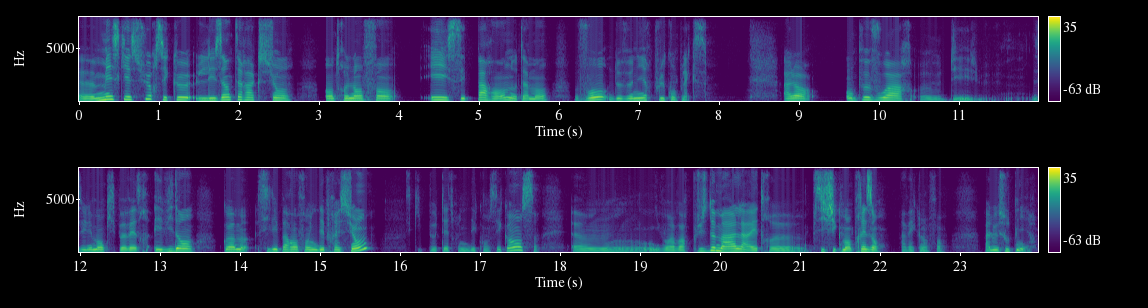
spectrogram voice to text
Euh, mais ce qui est sûr, c'est que les interactions entre l'enfant et ses parents notamment vont devenir plus complexes. Alors, on peut voir euh, des, éléments qui peuvent être évidents, comme si les parents font une dépression, ce qui peut être une des conséquences, euh, ils vont avoir plus de mal à être euh, psychiquement présents avec l'enfant, à le soutenir.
